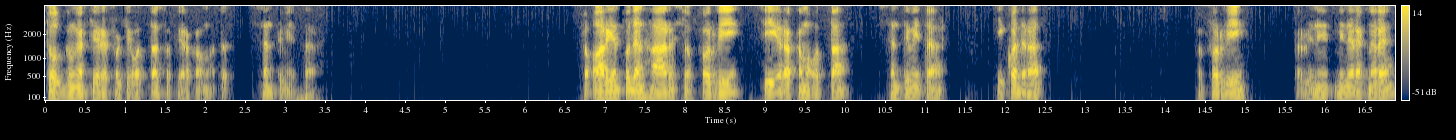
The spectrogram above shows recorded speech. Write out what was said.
12 gånger 4 är 48 så 4,8 centimeter. Så arean på den här så får vi 4,8 centimeter i kvadrat. För får vi, tar vi miniräknare,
